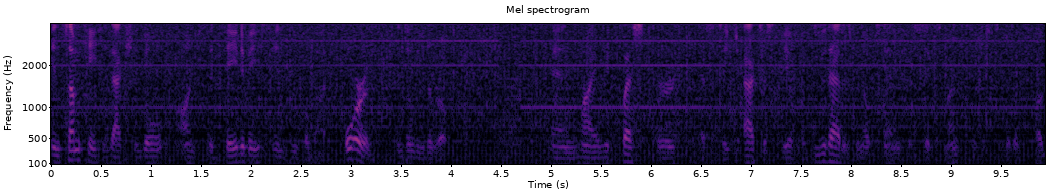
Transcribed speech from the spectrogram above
in some cases actually go onto the database in Drupal.org and delete a row. And my request for SSH access to be able to do that has been outstanding for six months, so just a little bug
